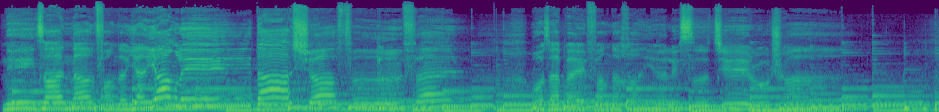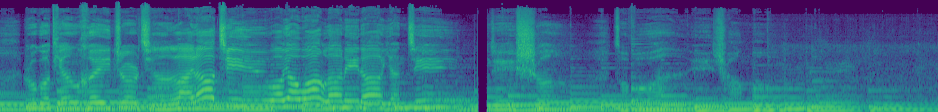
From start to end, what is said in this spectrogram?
你在南方的艳阳里，大雪纷飞；我在北方的寒夜里，四季如春。如果天黑之前来得及，我要忘了你的眼睛，一生做不完一场梦。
